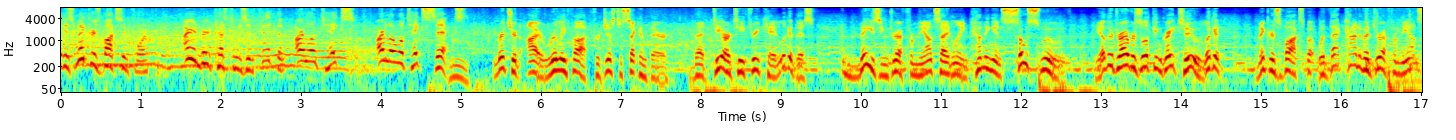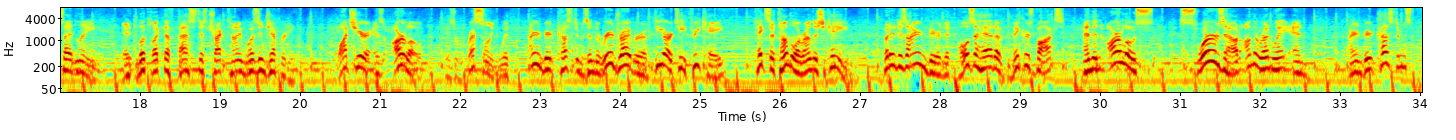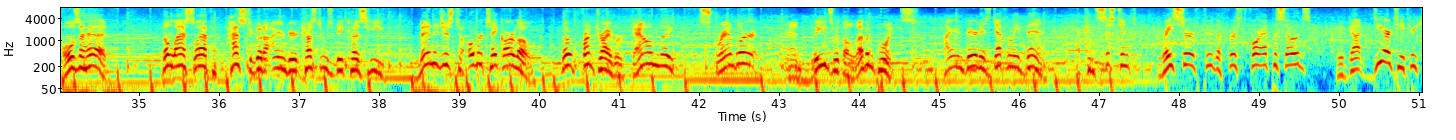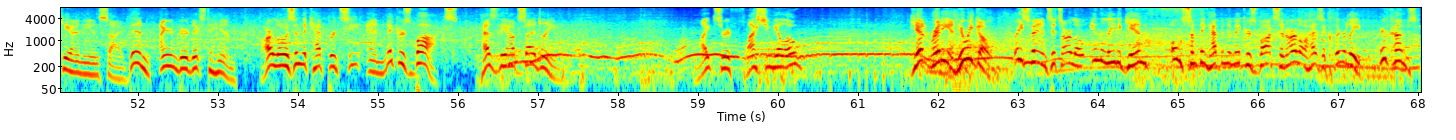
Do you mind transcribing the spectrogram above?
It is Maker's Box in fourth, Ironbeard Customs in fifth, and Arlo takes Arlo will take sixth. Hmm. Richard, I really thought for just a second there that DRT3K, look at this amazing drift from the outside lane coming in so smooth. The other drivers looking great too. Look at Maker's Box, but with that kind of a drift from the outside lane, it looked like the fastest track time was in jeopardy. Watch here as Arlo is wrestling with Ironbeard Customs and the rear driver of DRT3K takes a tumble around the chicane. But it is Ironbeard that pulls ahead of Maker's Box, and then Arlo swerves out on the runway, and Ironbeard Customs pulls ahead. The last lap has to go to Ironbeard Customs because he manages to overtake Arlo, the front driver, down the scrambler and leads with 11 points. Ironbeard has definitely been a consistent racer through the first four episodes. We've got DRT3K on the inside, then Ironbeard next to him. Arlo is in the catbird seat, and Maker's Box has the outside lane. Lights are flashing yellow. Get ready, and here we go. Race fans, it's Arlo in the lead again. Oh, something happened to Maker's Box, and Arlo has a clear lead. Here comes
